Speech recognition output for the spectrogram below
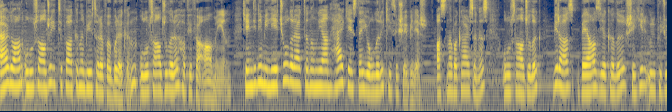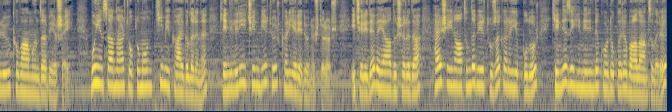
Erdoğan ulusalcı ittifakını bir tarafa bırakın, ulusalcıları hafife almayın. Kendini milliyetçi olarak tanımlayan herkesle yolları kesişebilir. Aslına bakarsanız ulusalcılık biraz beyaz yakalı şehir ülkücülüğü kıvamında bir şey. Bu insanlar toplumun kimi kaygılarını kendileri için bir tür kariyere dönüştürür. İçeride veya dışarıda her şeyin altında bir tuzak arayıp bulur, kendi zihinlerinde kurdukları bağlantıları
